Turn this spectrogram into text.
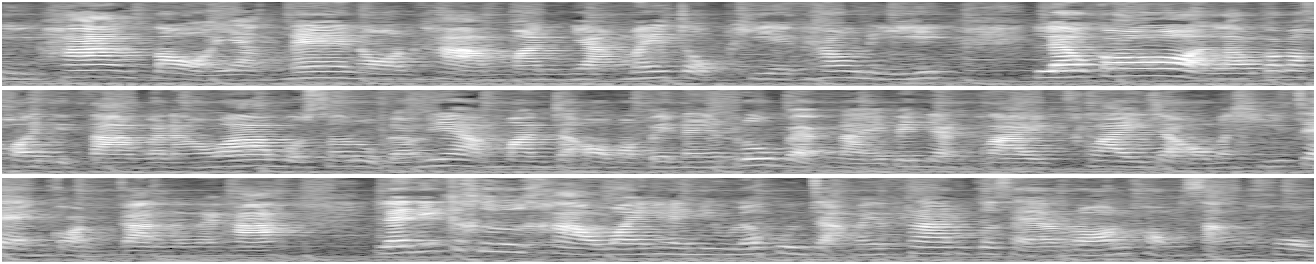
มีภาคต่ออย่างแน่นอนค่ะ มันยังไม่จบเพียงเท่านี้ แล้วก็เราก็มาคอยติดตามกันนะคะว่าบทสรุปแล้วเนี่ยมันจะออกมาเป็นในรูปแบบไหนเป็นอย่างไร ใครจะออกมาชี้แจงก่อนกันนะคะ และนี่ก็คือข่าวไวไทยนิวแล้วคุณจะไม่พลาดทุกกระแสร้อนของสังคม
